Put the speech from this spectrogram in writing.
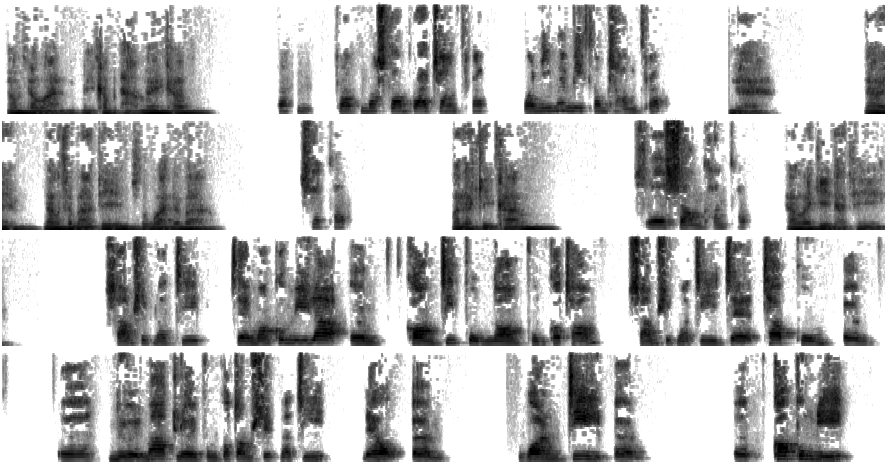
น้องตะวันมีคำถามไหมครับ ครับครับนมัสการพระอาจารย์ครับ วันนี้ไม่มีคำถามครับเนี่ยได้นั่งสมาธิทุกวันหรือเปล่าใช่ครับ วันละกี่ครั้งสองครั้งครับครั้งละกี่นาทีสามสิบนาทีแต่มันก็มีละเอ่อก่อนที่ผมนอนผมก็ทำสามสิบนาทีแต่ถ้าผมเอ่อเอ่อเหนื่อยมากเลย ผมก็ทำสิบนาที แล้วเอ่อวันที่เอ่อเอ่อก็พรุ่งนี้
